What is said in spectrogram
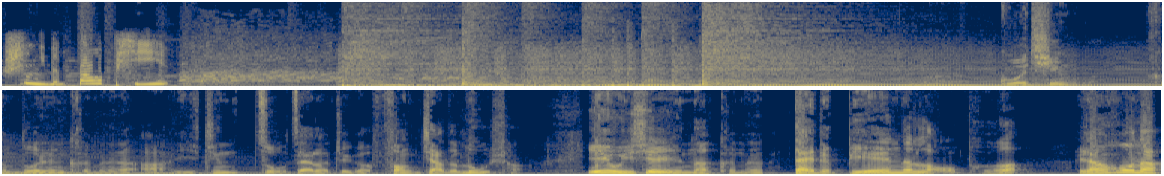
是你的包皮。国庆了，很多人可能啊已经走在了这个放假的路上，也有一些人呢可能带着别人的老婆，然后呢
